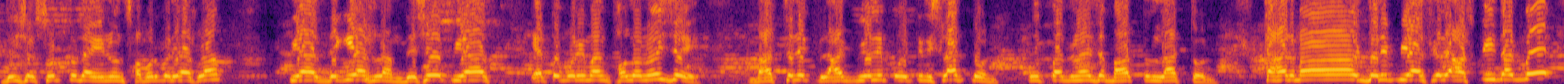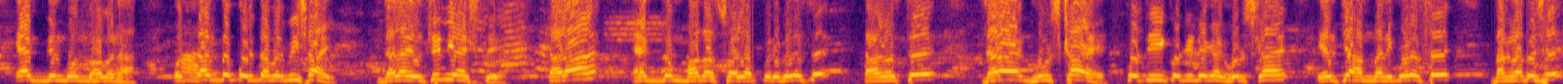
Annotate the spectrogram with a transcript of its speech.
দুইশো সত্তরটা ইউনিয়ন সফর করে আসলাম। পেঁয়াজ দেখে আসলাম দেশে পেঁয়াজ এত পরিমাণ ফলন হয়েছে বাচ্চাদের লাখ বিয়ালি পঁয়ত্রিশ লাখ টন উৎপাদন হয়েছে বাহাত্তর লাখ টন। চার মাস ধরে পেঁয়াজ খেলে আসতেই থাকবে একদিন বন্ধ হবে না। অত্যন্ত পরিতাপের বিষয় যারা এলসি নিয়ে আসছে তারা একদম বাজার সয়লাভ করে ফেলেছে। কারণ হচ্ছে, যারা ঘুষ খায়, কোটি কোটি টাকা ঘুষ খায় এলসি আমদানি করেছে বাংলাদেশে,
